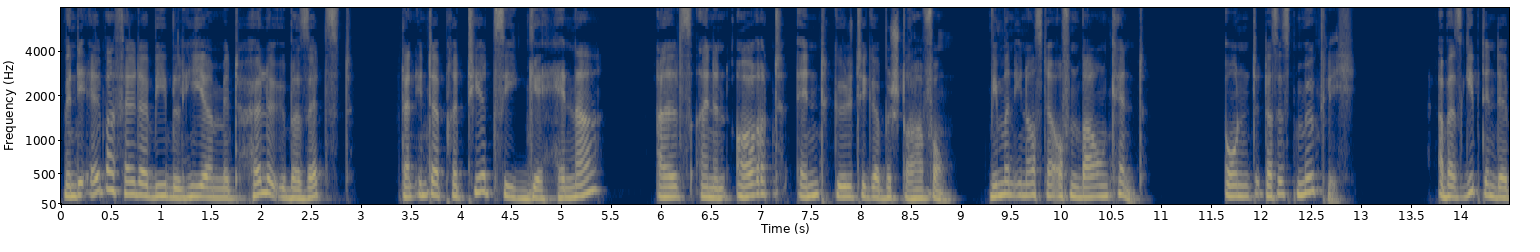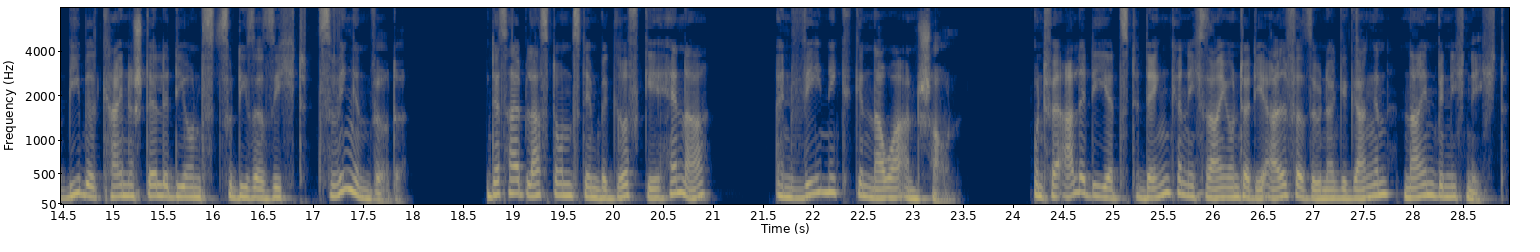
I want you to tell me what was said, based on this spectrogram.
Wenn die Elberfelder Bibel hier mit Hölle übersetzt, dann interpretiert sie Gehenna als einen Ort endgültiger Bestrafung, wie man ihn aus der Offenbarung kennt. Und das ist möglich. Aber es gibt in der Bibel keine Stelle, die uns zu dieser Sicht zwingen würde. Deshalb lasst uns den Begriff Gehenna ein wenig genauer anschauen. Und für alle, die jetzt denken, ich sei unter die Allversöhner gegangen, nein, bin ich nicht.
